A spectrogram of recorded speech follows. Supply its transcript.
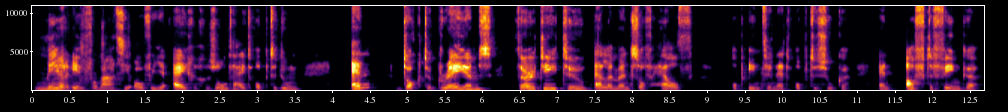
meer informatie over je eigen gezondheid op te doen en Dr. Graham's 32 Elements of Health op internet op te zoeken en af te vinken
